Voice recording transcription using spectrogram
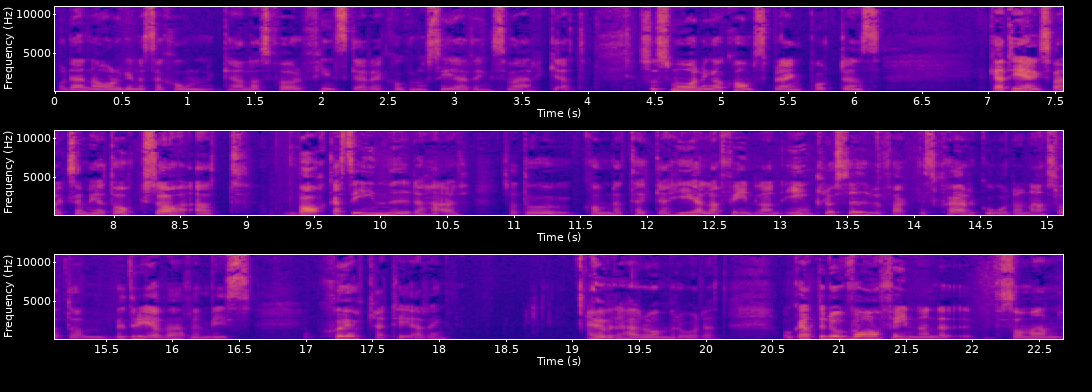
Och denna organisation kallas för Finska rekognoseringsverket. Så småningom kom Sprängportens karteringsverksamhet också att bakas in i det här. Så att då kom det att täcka hela Finland inklusive faktiskt skärgårdarna så att de bedrev även viss sjökartering över det här området. Och att det då var Finland som man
